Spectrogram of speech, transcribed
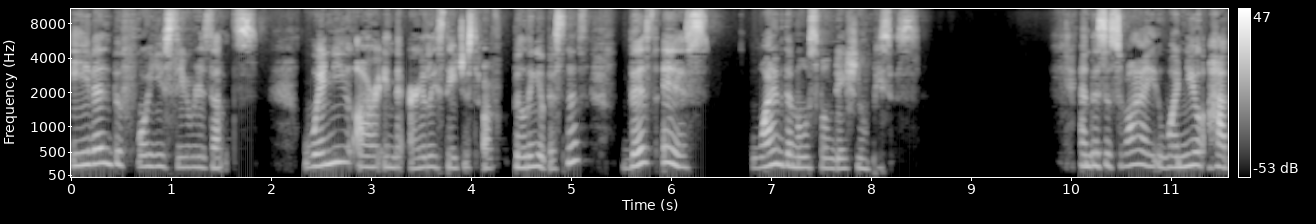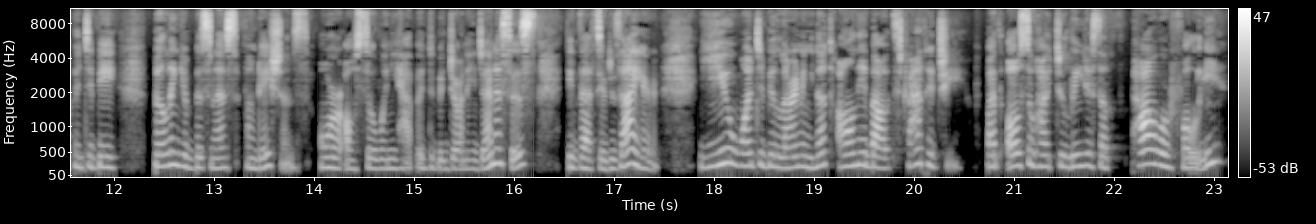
even before you see results. When you are in the early stages of building a business, this is one of the most foundational pieces. And this is why when you happen to be building your business foundations, or also when you happen to be joining Genesis, if that's your desire, you want to be learning not only about strategy, but also how to lead yourself powerfully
